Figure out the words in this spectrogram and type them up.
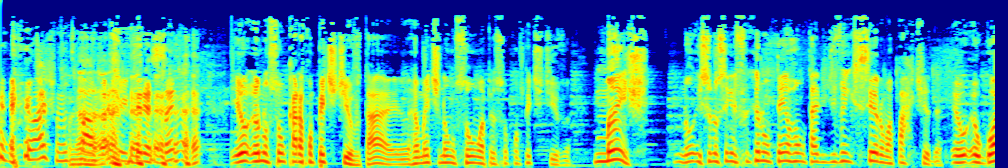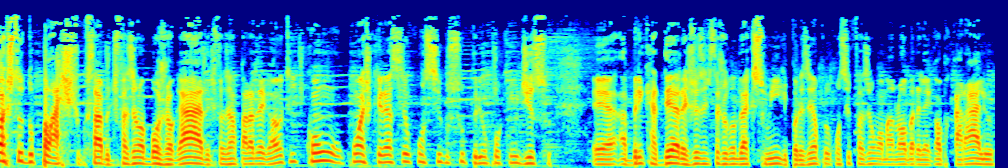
eu acho muito uhum. eu acho interessante. Eu, eu não sou um cara competitivo, tá? Eu realmente não sou uma pessoa competitiva. Mas não, isso não significa que eu não tenha vontade de vencer uma partida. Eu, eu gosto do plástico, sabe? De fazer uma boa jogada, de fazer uma parada legal. Então, com, com as crianças eu consigo suprir um pouquinho disso. É, a brincadeira, às vezes a gente tá jogando X-Wing, por exemplo, eu consigo fazer uma manobra legal pra caralho,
